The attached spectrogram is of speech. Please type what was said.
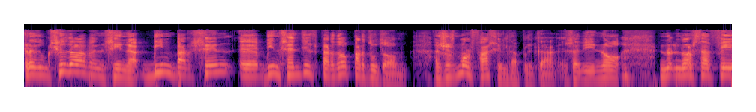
reducció de la benzina, 20%, eh, 20 cèntims, perdó, per tothom. Això és molt fàcil d'aplicar, és a dir, no, no, no has de fer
